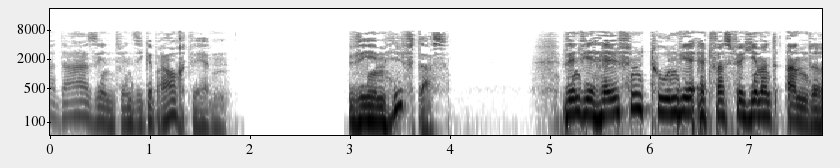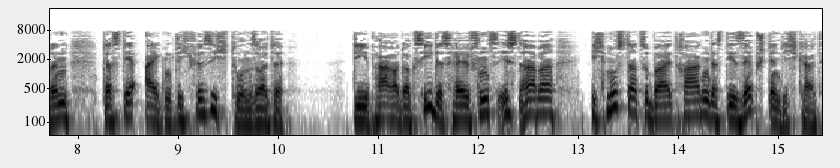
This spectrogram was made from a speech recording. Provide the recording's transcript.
immer da sind, wenn sie gebraucht werden. Wem hilft das? Wenn wir helfen, tun wir etwas für jemand anderen, das der eigentlich für sich tun sollte. Die Paradoxie des Helfens ist aber, ich muss dazu beitragen, dass die Selbstständigkeit,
